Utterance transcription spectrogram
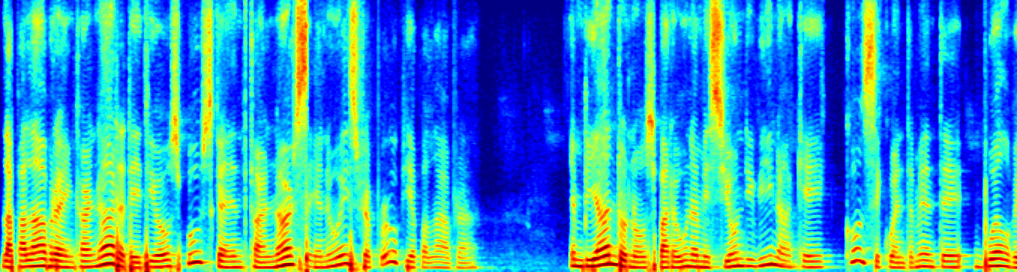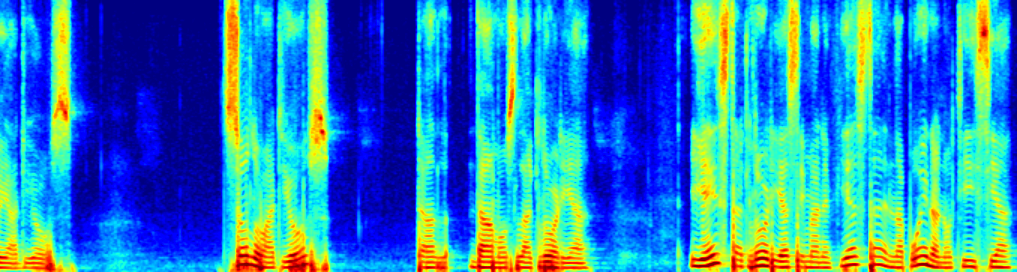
La palabra encarnada de Dios busca encarnarse en nuestra propia palabra, enviándonos para una misión divina que consecuentemente vuelve a Dios. Solo a Dios damos la gloria y esta gloria se manifiesta en la buena noticia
